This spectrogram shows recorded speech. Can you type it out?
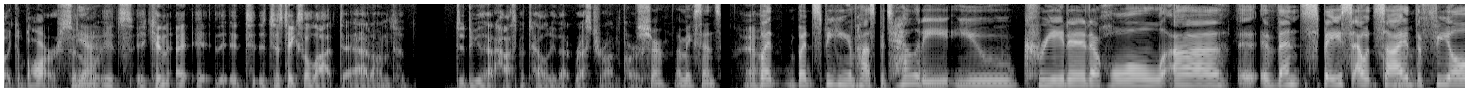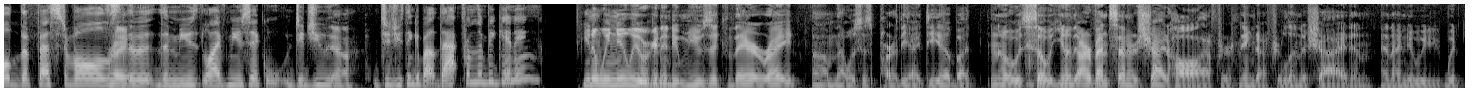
like a bar. So Yeah. it's it can it, it it just takes a lot to add on to to do that hospitality that restaurant part. Sure, that makes sense. Yeah. But but speaking of hospitality, you created a whole uh, event space outside Yeah. the field, the festivals, Right. the the mu- live music. Did you yeah. did you think about that from the beginning? You know, we knew we were going to do music there, right? Um, that was just part of the idea. But you know, it was so you know, the, our event center is Scheid Hall, after named after Linda Scheid, and and I knew we would,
